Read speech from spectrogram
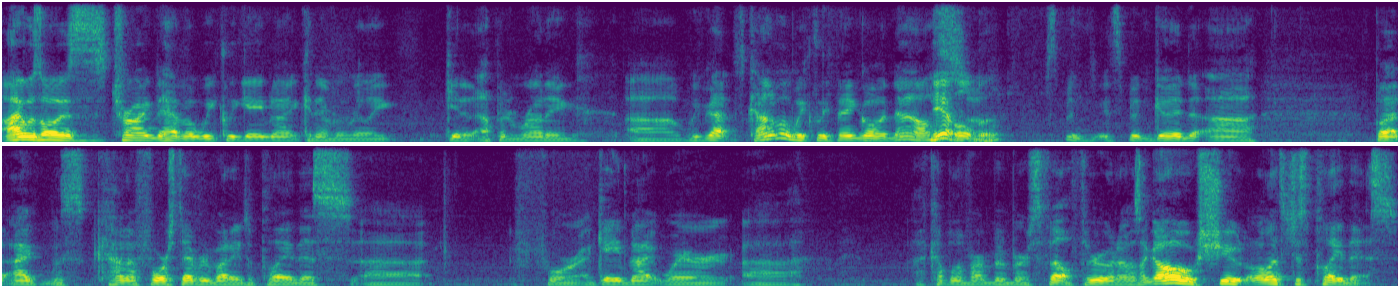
I was always trying to have a weekly game night, could never really get it up and running. Uh, we've got kind of a weekly thing going now. Yeah, a little bit. It's been it's been good, uh, but I was kind of forced everybody to play this uh, for a game night where uh, a couple of our members fell through, and I was like, "Oh shoot! Well, let's just play this."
